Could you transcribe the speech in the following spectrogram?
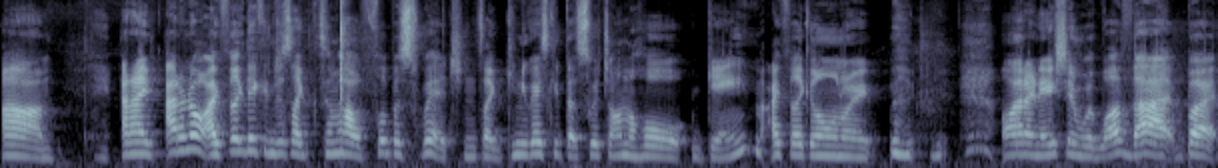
um, and I, I don't know. I feel like they can just like somehow flip a switch, and it's like, can you guys keep that switch on the whole game? I feel like Illinois, Illini Nation would love that, but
